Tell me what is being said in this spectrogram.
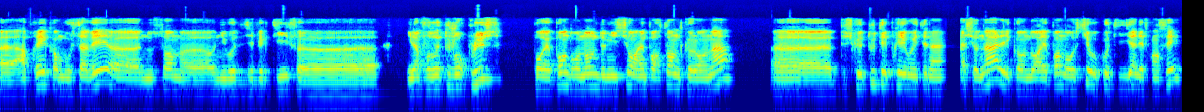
Euh, après, comme vous savez, nous sommes au niveau des effectifs. il en faudrait toujours plus pour répondre au nombre de missions importantes que l'on a, puisque tout est priorité nationale et qu'on doit répondre aussi au quotidien des Français.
